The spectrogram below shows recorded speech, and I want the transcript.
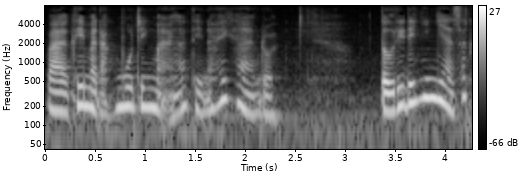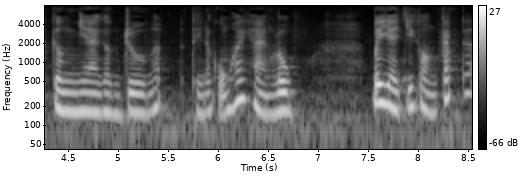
và khi mà đặt mua trên mạng á, thì nó hết hàng rồi. Tự đi đến những nhà sách gần nhà gần trường á, thì nó cũng hết hàng luôn. Bây giờ chỉ còn cách á,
